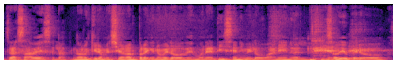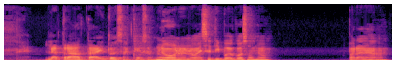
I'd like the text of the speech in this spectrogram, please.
ya sabes, la- no lo quiero mencionar para que no me lo desmoneticen y me lo baneen el episodio, pero la trata y todas esas cosas, ¿no? No, no, no, ese tipo de cosas no. Para nada.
